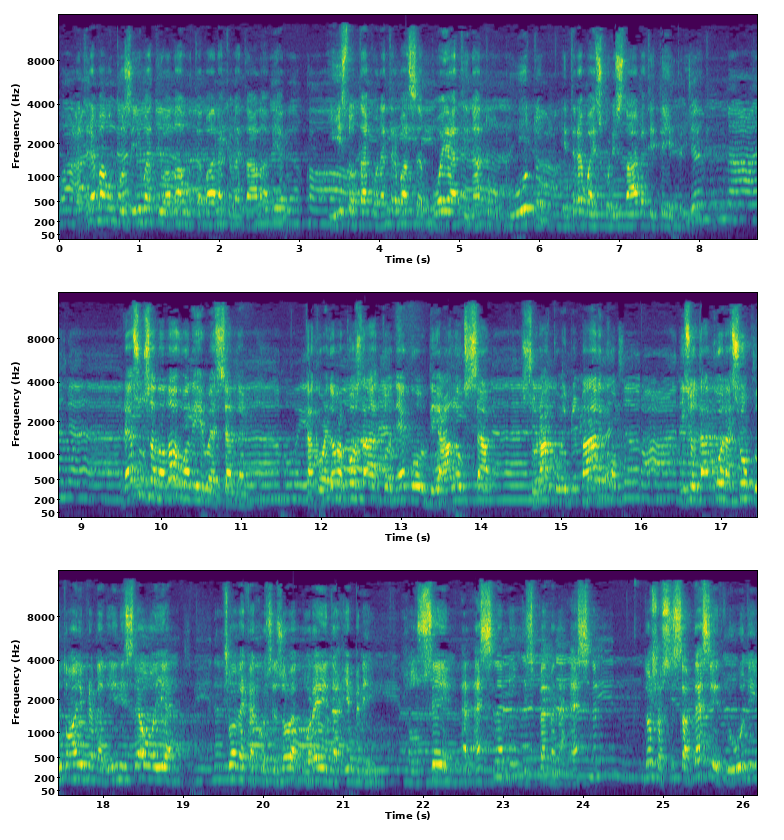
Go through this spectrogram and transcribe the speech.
da trebamo pozivati u Allahu tabaraka wa ta'ala vjeru. I isto tako ne treba se bojati na tom putu i treba iskoristavati te prilike. Resul sallallahu alaihi wa sallam, kako je dobro poznato njegov dijalog sa Surakom ibn Malikom, isto tako na svom putovanju prema Dini sreo je čovjeka koji se zove Burejda ibn Husein al-Aslami iz plemena Aslam, došao si sa deset ljudi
